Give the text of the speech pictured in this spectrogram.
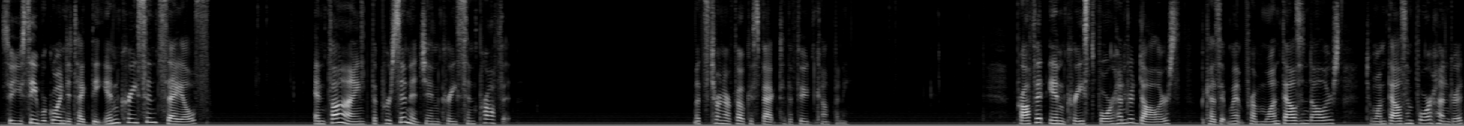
So you see we're going to take the increase in sales and find the percentage increase in profit. Let's turn our focus back to the food company. Profit increased $400 because it went from $1,000 to $1,400.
